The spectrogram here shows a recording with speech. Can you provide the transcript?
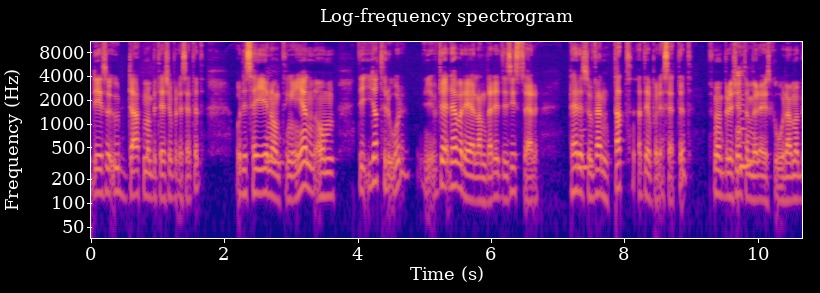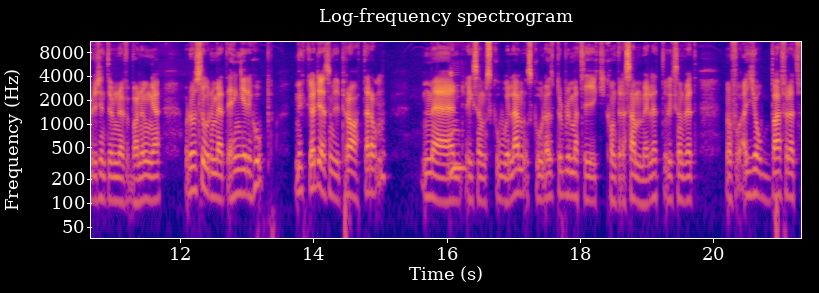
Det, är så udda att man beter sig på det sättet. Och det säger mm. någonting igen om... Jag tror... Det, här var det jag landade i till sist. Här, det här är så mm. väntat att det är på det sättet. För man bryr sig mm. inte om hur det är i skolan. Man bryr sig inte om hur det är för barn och unga. Och då slog det mig att det hänger ihop. Mycket av det som vi pratar om med mm. liksom skolan och skolans problematik kontra samhället och liksom vet man får jobba för att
